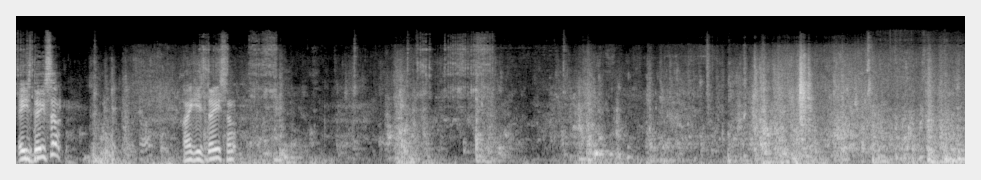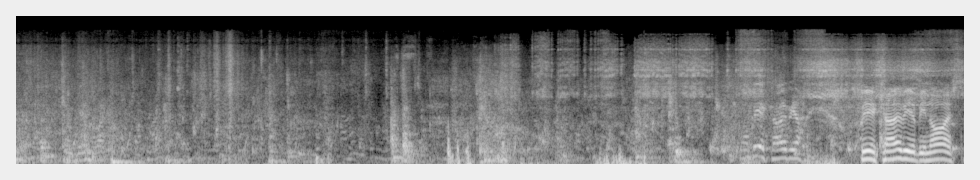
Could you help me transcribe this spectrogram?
He's decent. I think he's decent. Be a cobia. Be a cobia would be nice.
